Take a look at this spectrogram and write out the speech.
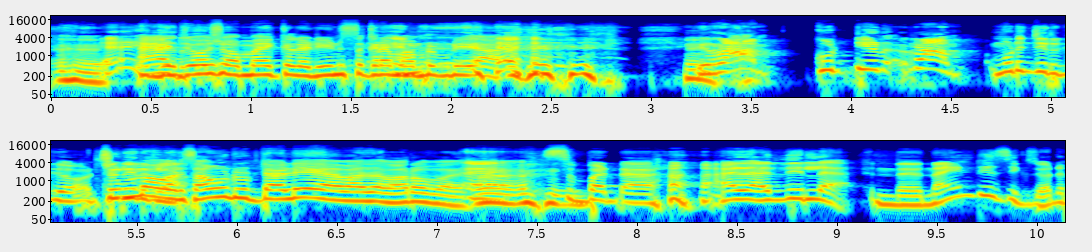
ஜோஷோ மைக்கேல் இன்ஸ்டாகிராம் அப்படி இப்படியா ராம் குட்டி ராம் முடிஞ்சிருக்கு. சும்மா ஒரு சவுண்ட் விட்டாலே அதை வரும். பட் அது அது இல்ல. இந்த நைன்டி சிக்ஸோட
